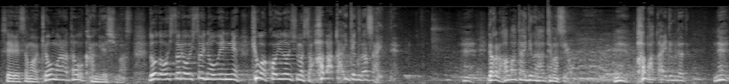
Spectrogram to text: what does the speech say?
聖霊様は今日もあなたを歓迎します。どうぞお一人お一人の上にね今日はこういう祈りしました。羽ばたいてくださいって、ね、だから羽ばたいてくださってますよ、ね、羽ばたいてくださって。ね。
